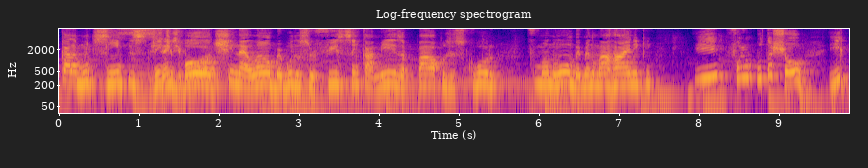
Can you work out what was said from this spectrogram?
Cara muito simples, gente, Gente boa, boa. de chinelão, bermuda surfista, sem camisa, palcos escuro, fumando um, bebendo uma Heineken. E foi um puta show. E,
